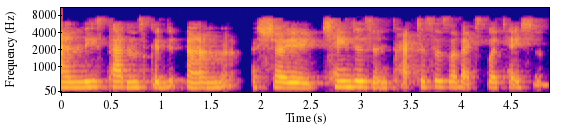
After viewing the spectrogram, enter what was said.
and these patterns could um, show changes in practices of exploitation.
